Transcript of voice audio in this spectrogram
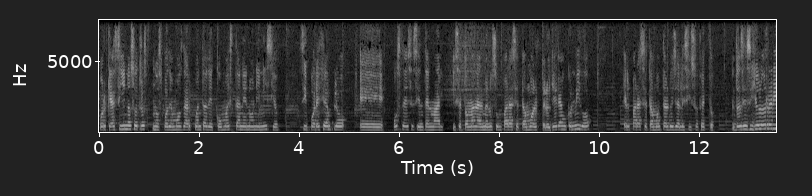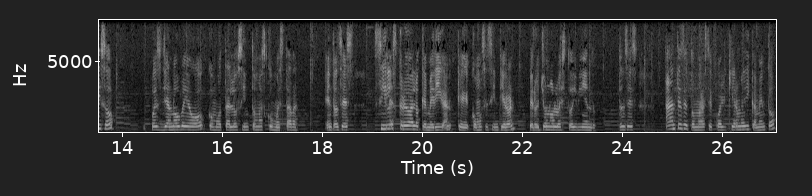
porque así nosotros nos podemos dar cuenta de cómo están en un inicio. Si, por ejemplo, eh, ustedes se sienten mal y se toman al menos un paracetamol, pero llegan conmigo, el paracetamol tal vez ya les hizo efecto. Entonces, si yo lo reviso, pues ya no veo como tal los síntomas como estaban. Entonces, sí les creo a lo que me digan, que cómo se sintieron, pero yo no lo estoy viendo. Entonces, antes de tomarse cualquier medicamento,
